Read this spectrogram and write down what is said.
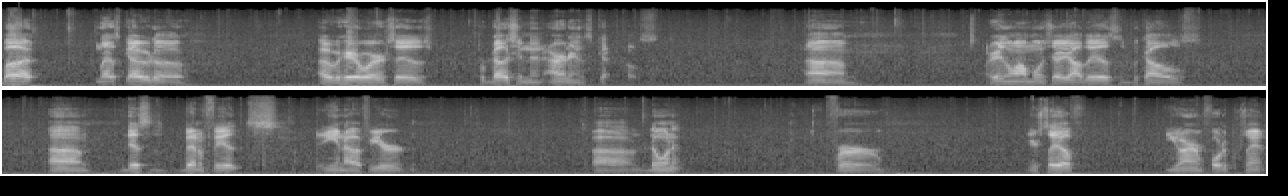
But let's go to over here where it says production and earnings costs. Um, the reason why I'm going to show y'all this is because um, this benefits, you know, if you're uh, doing it for yourself, you earn 40%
